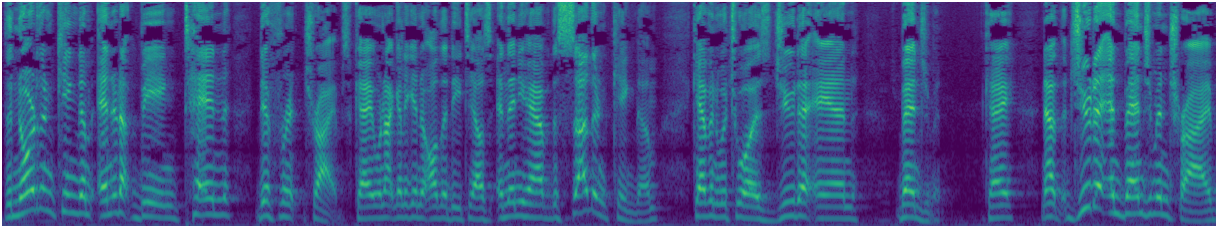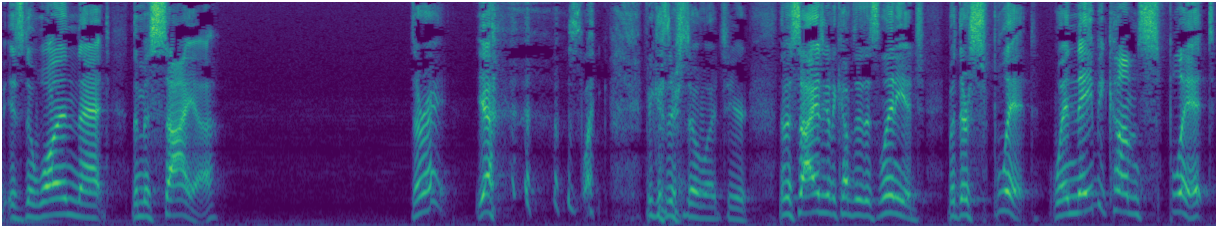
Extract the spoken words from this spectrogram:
The northern kingdom ended up being 10 different tribes. Okay. We're not going to get into all the details. And then you have the southern kingdom, Kevin, which was Judah and Benjamin. Okay. Now, the Judah and Benjamin tribe is the one that the Messiah. Is that right? Yeah. it's like, because there's so much here. The Messiah is going to come through this lineage, but they're split. When they become split,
